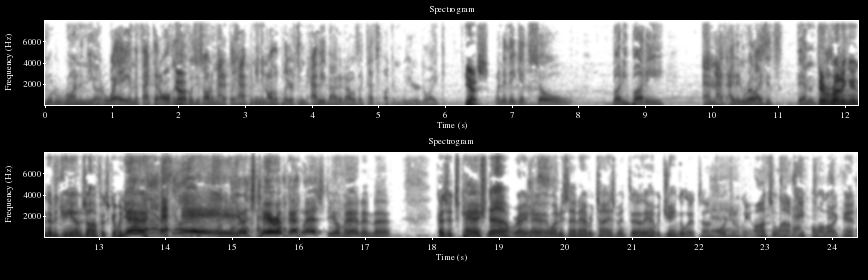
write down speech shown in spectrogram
would run in the other way, and the fact that all the Yeah. stuff was just automatically happening and all the players seemed happy about it, I was like, that's fucking weird. Like, Yes. when did they get so buddy buddy? And that, I didn't realize it's them. They're running into the GM's office, going, "Yeah, let's hey, let's tear up that last deal, man." And because it's cash now, right? Yes. Uh, what is that advertisement? Uh, they have a jingle that unfortunately haunts a lot of people. Although I can't,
